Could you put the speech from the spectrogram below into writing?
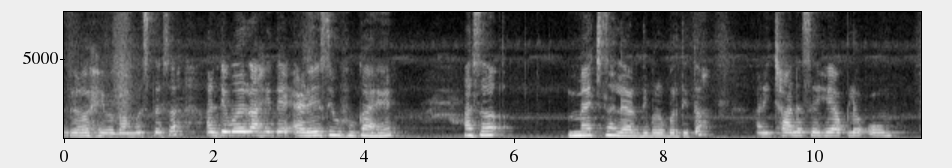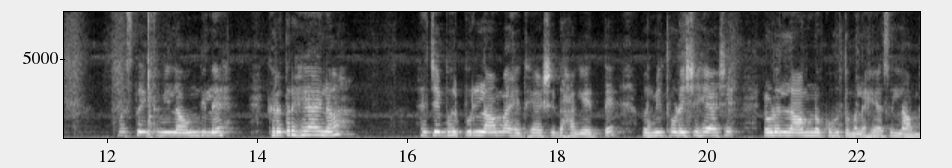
तर हे बघा मस्त असं. आणि ते वर आहे ते ॲडेसिव्ह हुक आहे. असं मॅच झालं आहे अगदी बरोबर तिथं. आणि छान असं हे आपलं ओम. मस्त इथं मी लावून दिलं आहे खरं तर हे आहे ना ह्याचे भरपूर लांब आहेत हे असे धागे आहेत ते. पण मी थोडेसे हे असे एवढं लांब नको होतं मला हे असं लांब.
